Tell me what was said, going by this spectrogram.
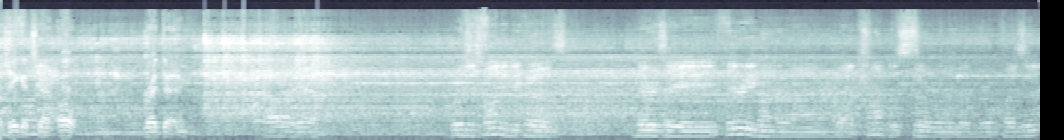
I think it's got oh right there. Oh yeah. Which is funny because there's a theory going around that Trump is still really the real president,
